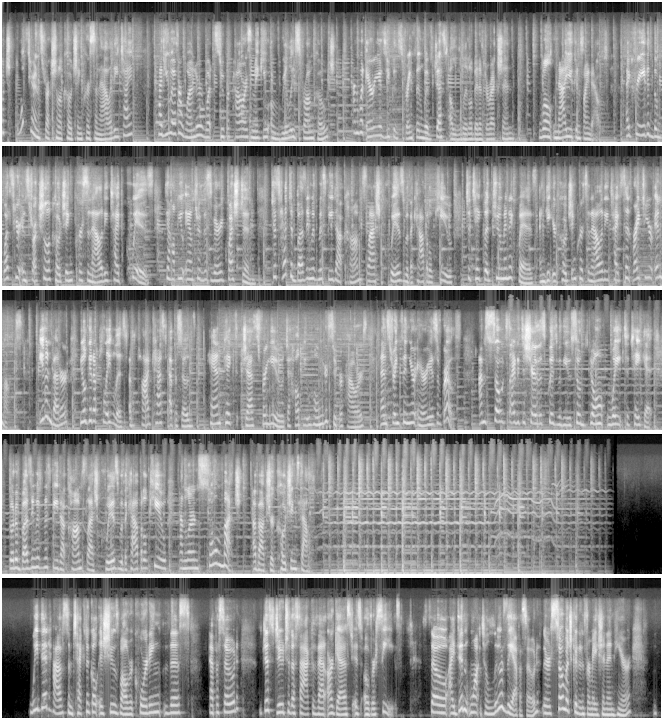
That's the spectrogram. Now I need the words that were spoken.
Coach, what's your instructional coaching personality type? Have you ever wondered what superpowers make you a really strong coach and what areas you can strengthen with just a little bit of direction? Well, now you can find out. I created the What's Your Instructional Coaching Personality Type quiz to help you answer this very question. Just head to buzzingwithmissb.com slash quiz with a capital Q to take the two minute quiz and get your coaching personality type sent right to your inbox. Even better, you'll get a playlist of podcast episodes handpicked just for you to help you hone your superpowers and strengthen your areas of growth. I'm so excited to share this quiz with you, so don't wait to take it. Go to buzzingwithmissb.com slash quiz with a capital Q and learn so much about your coaching style. We did have some technical issues while recording this episode just due to the fact that our guest is overseas. So I didn't want to lose the episode. There's so much good information in here,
